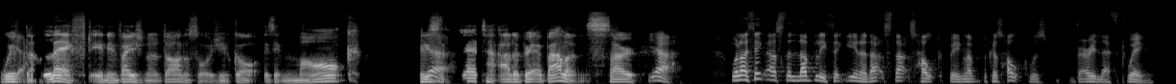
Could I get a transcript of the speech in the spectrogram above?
With yeah. the left in Invasion of the Dinosaurs, you've got is it Mark who's yeah. there to add a bit of balance. So yeah, well, I think that's the lovely thing. You know, that's that's Hulke being loved because Hulke was very left wing,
